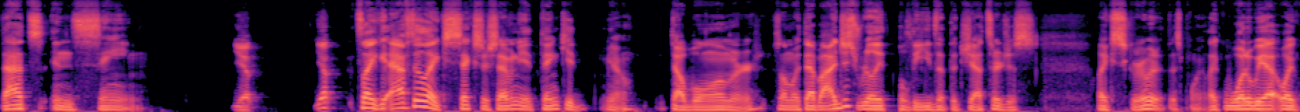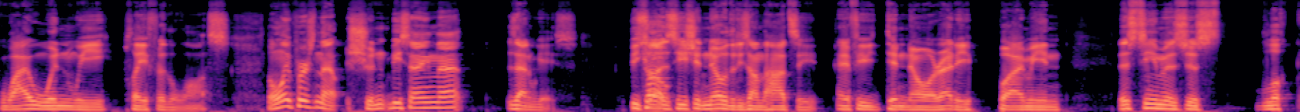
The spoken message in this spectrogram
That's insane. Yep. Yep. It's like after like six or seven, you'd think you'd you know double them or something like that. But I just really believe that the Jets are just like screw it at this point. Like, what do we like? Why wouldn't we play for the loss? The only person that shouldn't be saying that is Adam Gase because So- he should know that he's on the hot seat. If he didn't know already, but I mean, this team is just look.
